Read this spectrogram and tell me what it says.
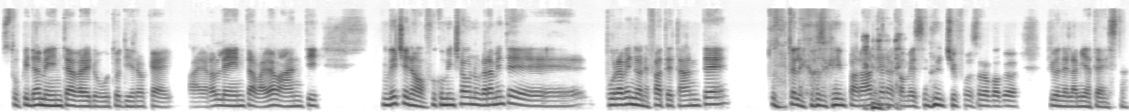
stupidamente avrei dovuto dire, ok, vai rallenta, vai avanti. Invece no, cominciavano veramente, pur avendone fatte tante, tutte le cose che ho imparato era come se non ci fossero proprio più nella mia testa.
